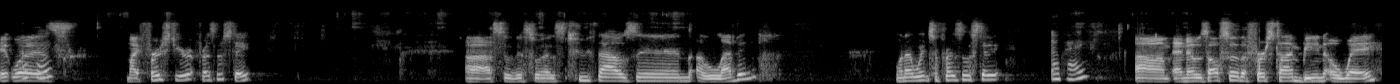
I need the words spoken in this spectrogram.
it was my first year at Fresno State. Uh, so this was 2011 when I went to Fresno State. Okay. Um, and it was also the first time being away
